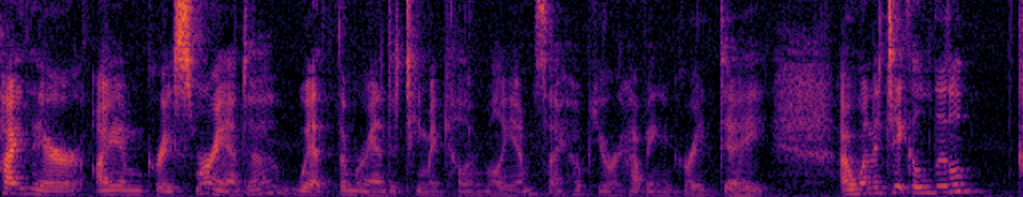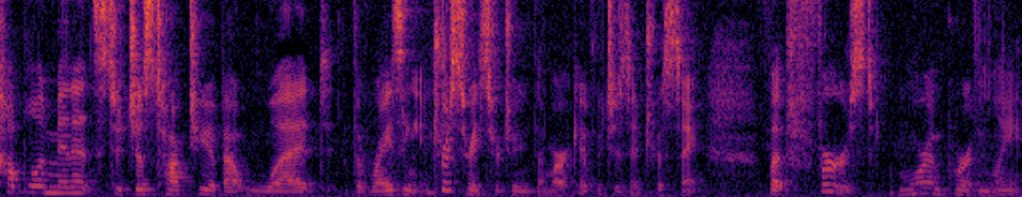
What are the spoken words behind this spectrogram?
Hi there, I am Grace Miranda with the Miranda team at Keller Williams. I hope you're having a great day. I want to take a little couple of minutes to just talk to you about what the rising interest rates are doing to the market, which is interesting. But first, more importantly,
